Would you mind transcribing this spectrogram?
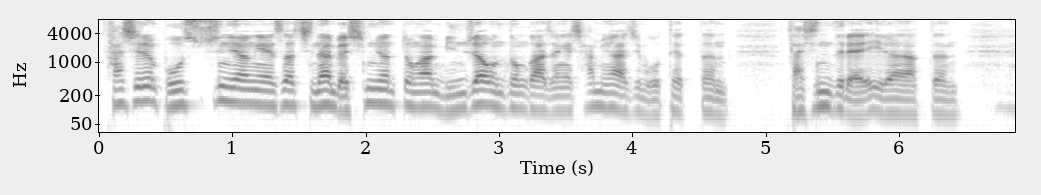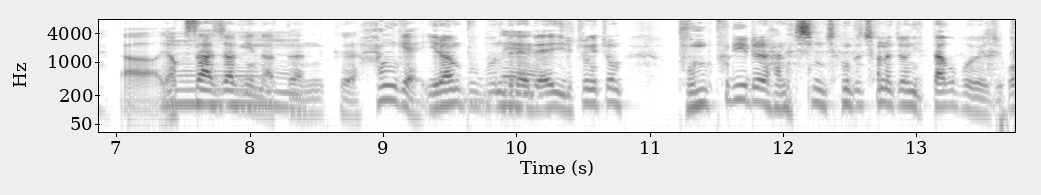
사실은 보수 진영에서 지난 몇십 년 동안 민주화 운동 과정에 참여하지 못했던 자신들의 이런 어떤 어 역사적인 음. 어떤 그 한계 이런 부분들에 네. 대해 일종의 좀 분풀이를 하는 심정도 저는 좀 있다고 보여지고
